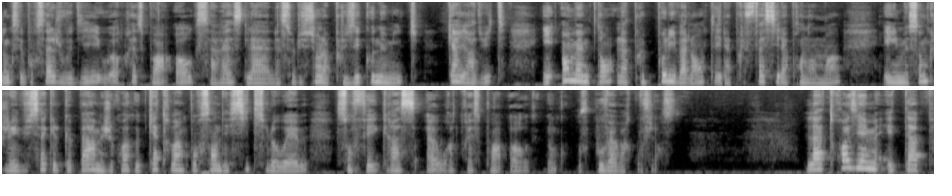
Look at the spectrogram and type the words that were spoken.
Donc c'est pour ça que je vous dis, WordPress.org, ça reste la, la solution la plus économique, car gratuite, et en même temps la plus polyvalente et la plus facile à prendre en main. Et il me semble que j'avais vu ça quelque part, mais je crois que 80% des sites sur le web sont faits grâce à WordPress.org, donc vous pouvez avoir confiance. La troisième étape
